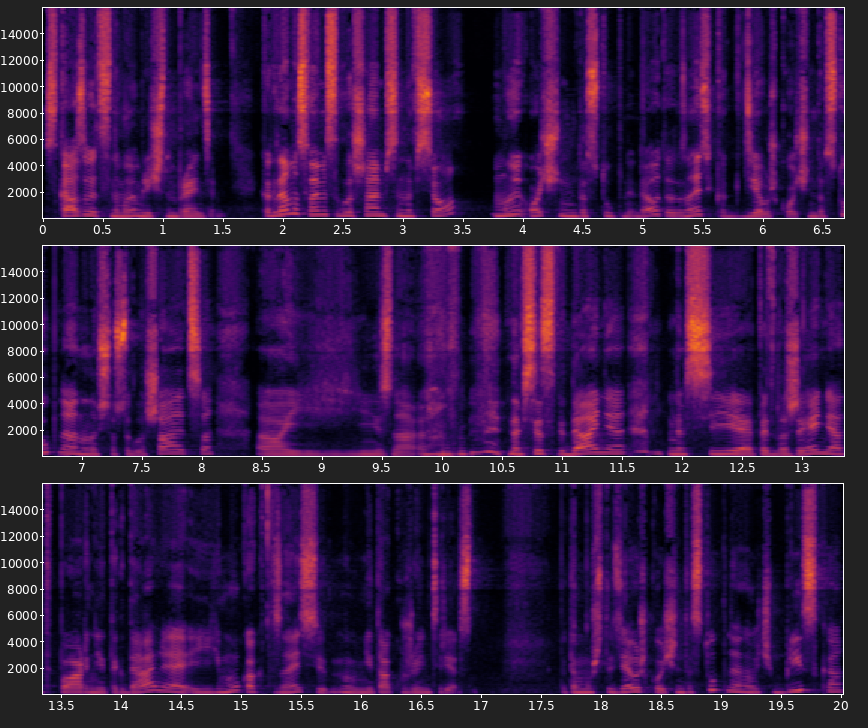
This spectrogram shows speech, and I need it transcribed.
сказывается на моем личном бренде. Когда мы с вами соглашаемся на все, мы очень доступны, да, вот это, знаете, как девушка очень доступная, она на все соглашается, э, и, не знаю, на все свидания, на все предложения от парня и так далее, и ему как-то, знаете, ну, не так уже интересно. Потому что девушка очень доступная, она очень близко,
